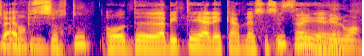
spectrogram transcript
Bah, sûrement. surtout, oh, d'habiter à l'écart de la C'est société. ça, il vivait euh, loin.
